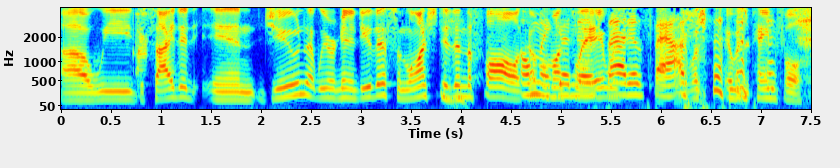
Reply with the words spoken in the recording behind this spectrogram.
uh, we decided in June that we were going to do this and launched it in the fall. A Oh couple my months goodness, later, It that was- is fast. It was, it was painful.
